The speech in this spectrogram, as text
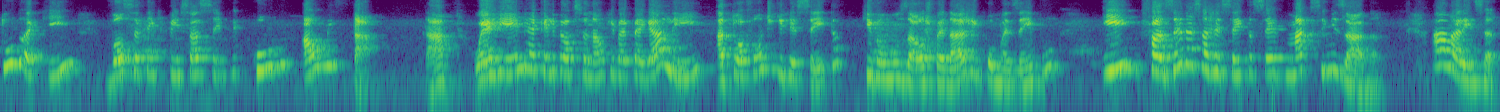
tudo aqui você tem que pensar sempre como aumentar, tá? O RM é aquele profissional que vai pegar ali a tua fonte de receita, que vamos usar a hospedagem como exemplo, e fazer essa receita ser maximizada. Ah, Larissa,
